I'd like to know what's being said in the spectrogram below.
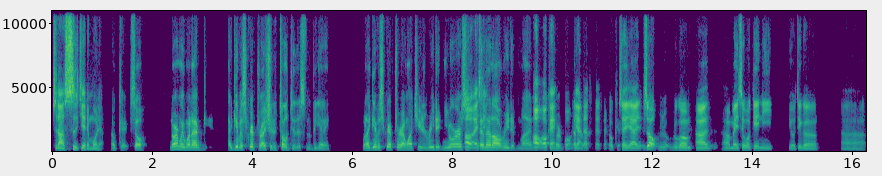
直到世界的末了。Okay, so normally when I I give a scripture, I should have told you this in the beginning. When I give a scripture, I want you to read it in yours, Oh, I see. and then I'll Oh. read it in mine. 哦，OK，Or- 不 that's，Yeah，all that's that's right. Okay. So yeah,，So- 如如果呃呃每次我给你有这个呃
